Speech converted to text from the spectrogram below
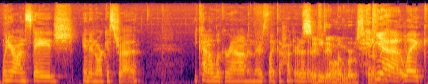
when you're on stage in an orchestra, you kind of look around and there's like a hundred other Safety people. numbers kind of thing. yeah, like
